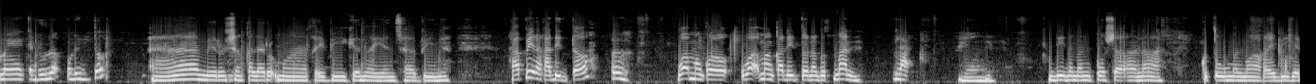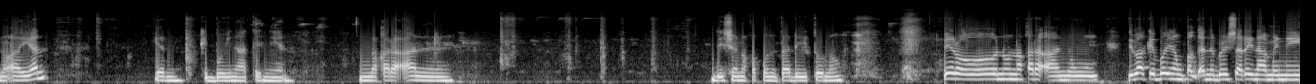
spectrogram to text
may kadula ko dito. Ah, meron siyang kalaro mga kaibigan. no? Ayan, sabi niya. Happy na ka dito? Uh, Wa man, ko, wa man ka dito na gutman. la. Ayan. Hindi naman po siya na kutuman mga kaibigan. no? Ayan. Yan, kiboy natin yan. Nung nakaraan, hindi siya nakapunta dito, no? Pero nung nakaraan, nung, di ba kiboy, yung pag-anniversary namin ni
